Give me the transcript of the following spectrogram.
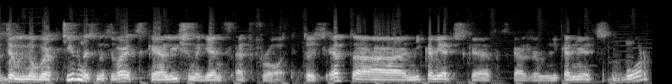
сделали новую активность, называется Coalition Against Ad Fraud. То есть это некоммерческая, так скажем, некоммерческий борт,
